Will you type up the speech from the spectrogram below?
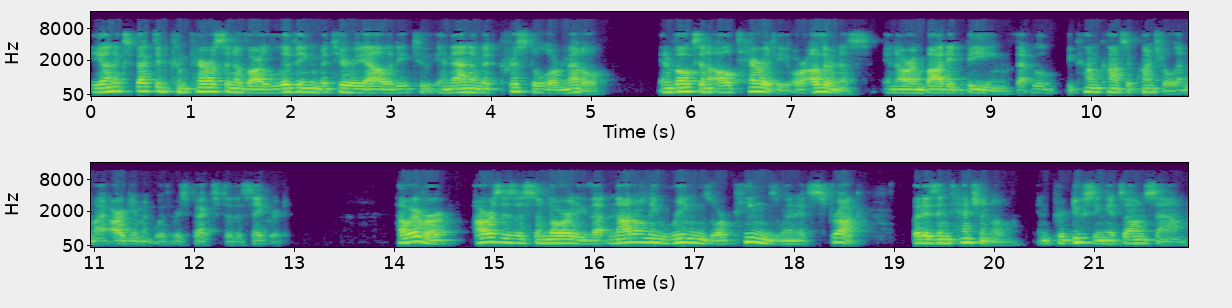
The unexpected comparison of our living materiality to inanimate crystal or metal invokes an alterity or otherness in our embodied being that will become consequential in my argument with respect to the sacred. However, ours is a sonority that not only rings or pings when it's struck, but is intentional in producing its own sound,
